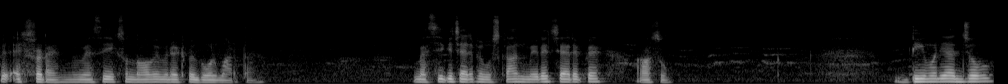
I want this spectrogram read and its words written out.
फिर एक्स्ट्रा टाइम में मेसी एक सौ नौवे मिनट पे गोल मारता है। मेसी के चेहरे पे मुस्कान, मेरे चेहरे पे आँसू। डी मरिया जो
